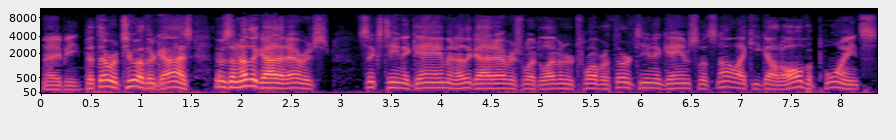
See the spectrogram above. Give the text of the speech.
Maybe, but there were two other guys. There was another guy that averaged 16 a game, another guy that averaged what 11 or 12 or 13 a game. So it's not like he got all the points.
